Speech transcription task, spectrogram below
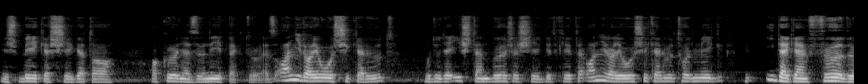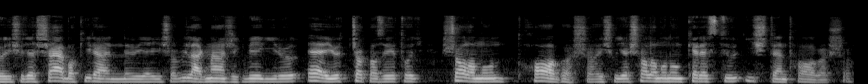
és békességet a, a környező népektől. Ez annyira jól sikerült, hogy ugye Isten bölcsességét kérte, annyira jól sikerült, hogy még idegen földről is, ugye Sába királynője is a világ másik végéről eljött csak azért, hogy Salamon hallgassa, és ugye Salamonon keresztül Istent hallgassa.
